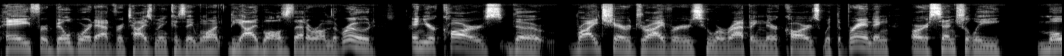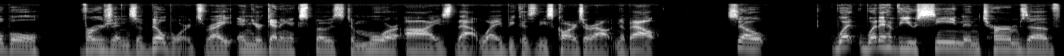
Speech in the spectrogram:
pay for billboard advertisement because they want the eyeballs that are on the road and your cars, the rideshare drivers who are wrapping their cars with the branding are essentially mobile versions of billboards, right? And you're getting exposed to more eyes that way because these cars are out and about. So what what have you seen in terms of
